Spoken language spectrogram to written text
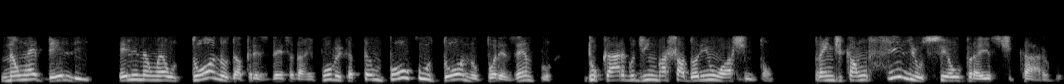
Não é dele ele não é o dono da presidência da República, tampouco o dono, por exemplo, do cargo de embaixador em Washington. para indicar um filho seu para este cargo.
